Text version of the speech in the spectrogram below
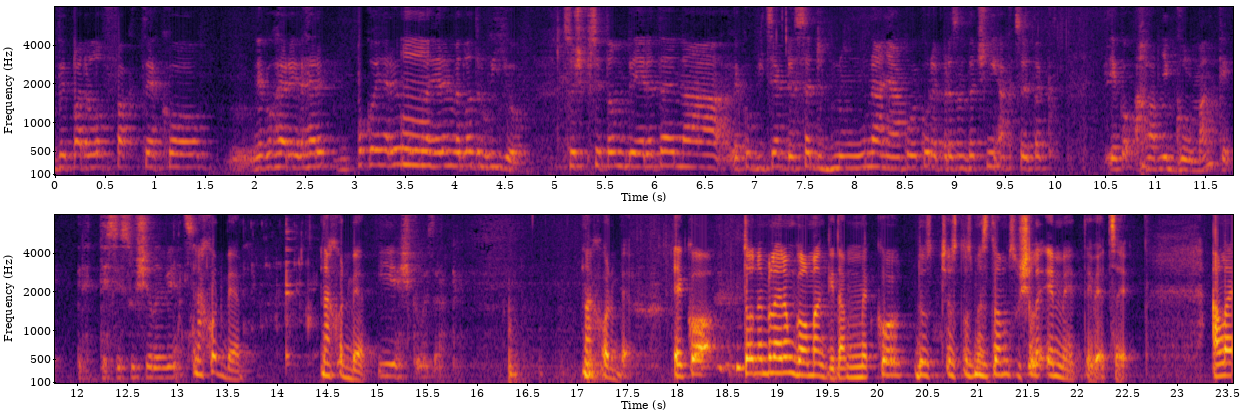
vypadalo fakt jako, jako Harry, Harry, pokoj Harryho Mm. Pottera jeden vedle druhýho. Což přitom vy jedete na jako více jak 10 dnů na nějakou jako reprezentační akci, tak jako a hlavně golmanky, kde ty si sušili věci. Na chodbě. Na chodbě. Ježkovi zraky. Na chodbě. Jako, to nebyly jenom golmanky, tam jako dost často jsme se tam sušili i my ty věci. Ale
